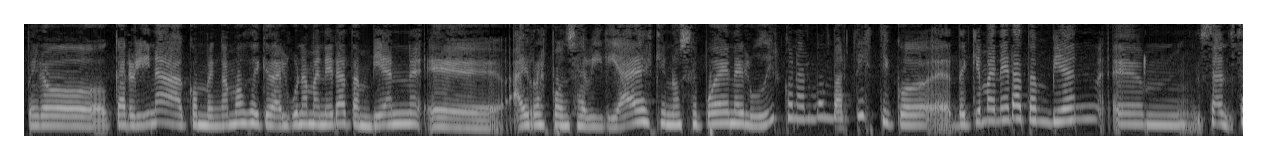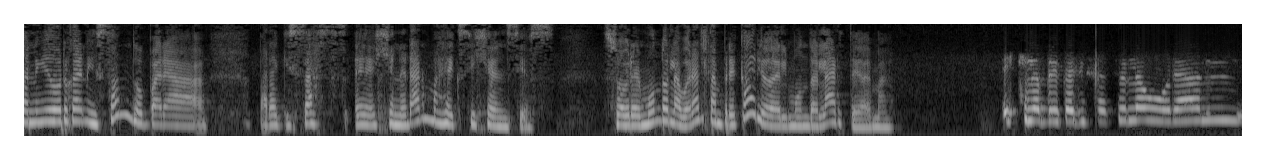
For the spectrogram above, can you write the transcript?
pero Carolina, convengamos de que de alguna manera también eh, hay responsabilidades que no se pueden eludir con el mundo artístico. Eh, ¿De qué manera también em, se, han, ido organizando para, para quizás eh, generar más exigencias sobre el mundo laboral tan precario del mundo del arte, además? Es que la precarización laboral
